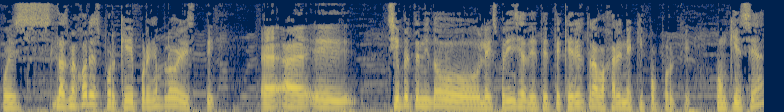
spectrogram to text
Pues las mejores porque, por ejemplo, este... eh, eh, siempre he tenido la experiencia de, de, querer trabajar en equipo porque con quien sea,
